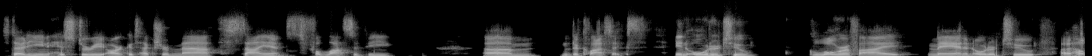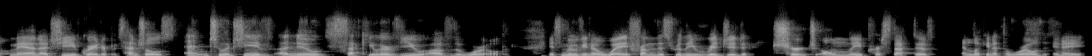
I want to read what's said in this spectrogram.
studying history, architecture, math, science, philosophy, um, the classics, in order to glorify man, in order to uh, help man achieve greater potentials, and to achieve a new secular view of the world. It's moving away from this really rigid church only perspective and looking at the world in a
